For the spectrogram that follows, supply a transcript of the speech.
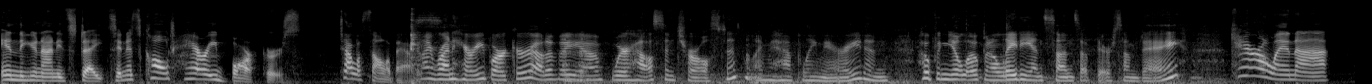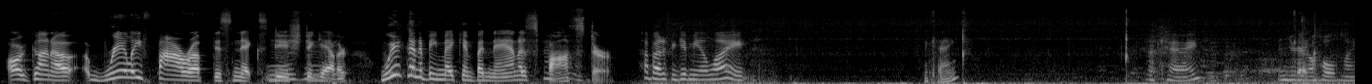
in the United States, and it's called Harry Barker's. Tell us all about it. I run Harry Barker out of a Uh-huh. uh, warehouse in Charleston, and I'm happily married and hoping you'll open a Lady and Sons up there someday. Carol and I are gonna really fire up this next dish together. We're gonna be making bananas Foster. How about if you give me a light? Okay. Okay. And you're gonna hold my,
